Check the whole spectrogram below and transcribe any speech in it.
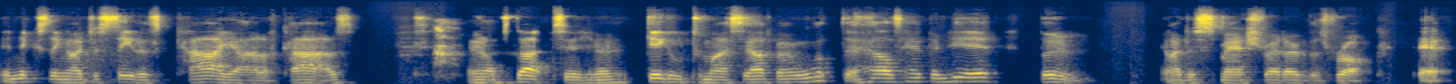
And next thing I just see this car yard of cars. And I start to, you know, giggle to myself, going, what the hell's happened here? Boom. And I just smashed right over this rock at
